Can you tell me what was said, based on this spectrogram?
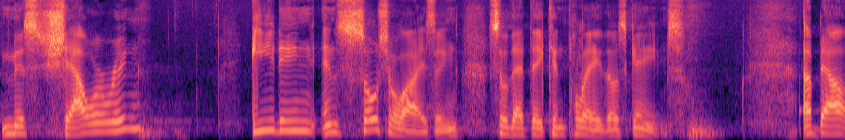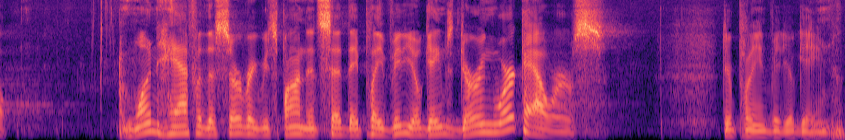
miss showering, eating, and socializing so that they can play those games. About one half of the survey respondents said they play video games during work hours. They're playing video game.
